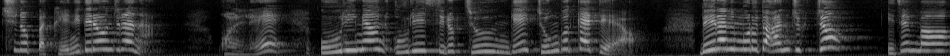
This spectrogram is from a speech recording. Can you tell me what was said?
친오빠 괜히 데려온 줄 아나. 원래 우리면 우릴수록 좋은 게 종북 카드예요. 내라는 모로도 안 죽죠? 이제 뭐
